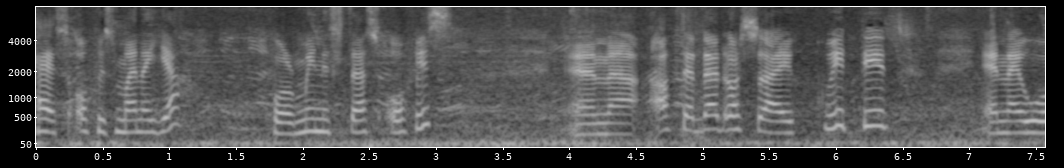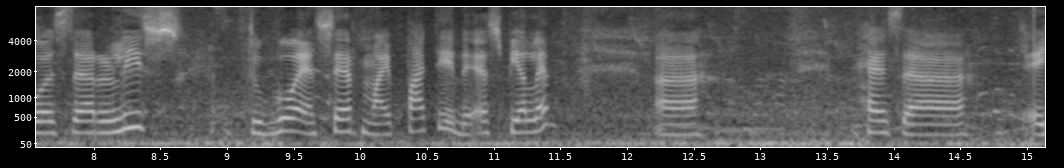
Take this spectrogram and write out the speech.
as office manager for minister's office. And uh, after that also I quit it and I was uh, released to go and serve my party, the SPLM, uh, has a, a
